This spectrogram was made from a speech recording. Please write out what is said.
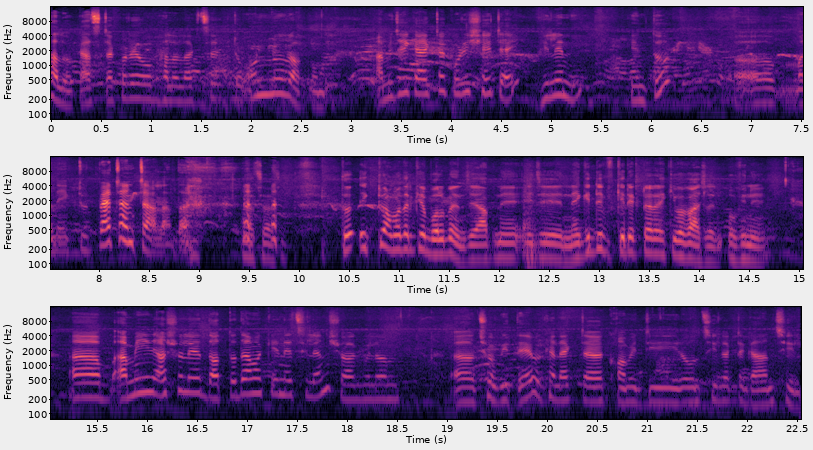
ভালো কাজটা করেও ভালো লাগছে একটু অন্য রকম। আমি যেই ক্যারেক্টার করি সেটাই ভিলেনই কিন্তু মানে একটু প্যাটার্নটা আলাদা। আচ্ছা আচ্ছা। তো একটু আমাদেরকে বলবেন যে আপনি এই যে নেগেটিভ ক্যারেক্টারে কীভাবে আসলেন অভিনয়ে? আমি আসলে দত্তদা আমাকে এনেছিলেন সোহাগ মিলন ছবিতে। ওখানে একটা কমেডি রোল ছিল একটা গান ছিল।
